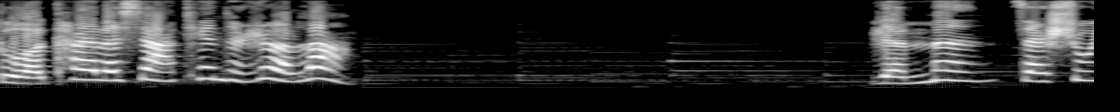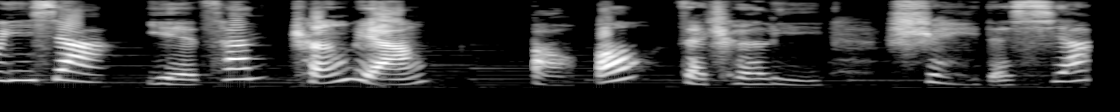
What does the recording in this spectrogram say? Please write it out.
躲开了夏天的热浪。人们在树荫下野餐乘凉，宝宝在车里睡得香。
